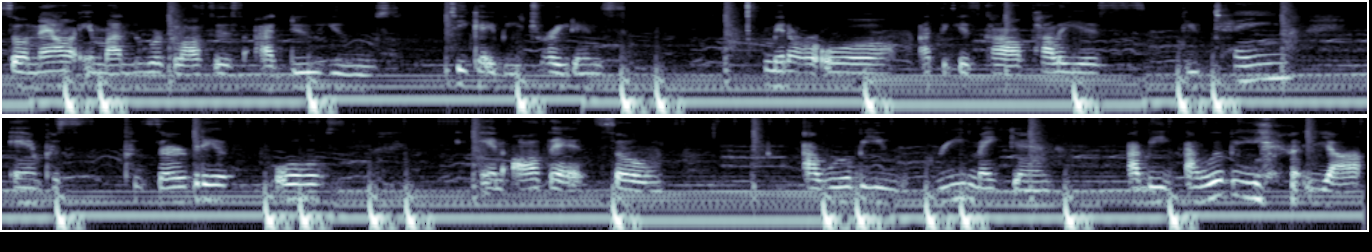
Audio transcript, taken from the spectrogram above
So now in my newer glosses I do use TKB Trading's mineral oil. I think it's called polyisbutane and pres preservative oils and all that. So I will be remaking. I be I will be y'all.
